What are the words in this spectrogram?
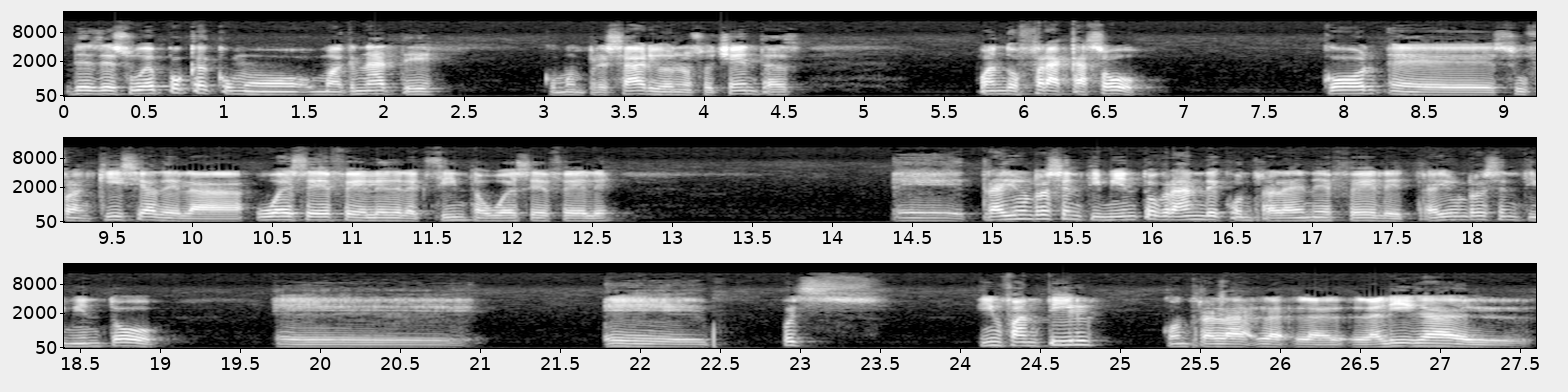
desde su época como magnate, como empresario en los ochentas, cuando fracasó con eh, su franquicia de la USFL, de la extinta USFL, eh, trae un resentimiento grande contra la NFL, trae un resentimiento pues infantil contra la, la, liga, el,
